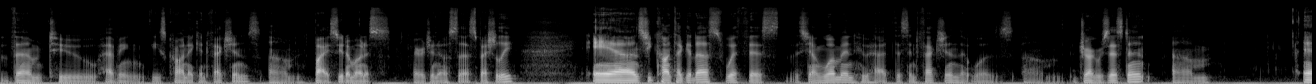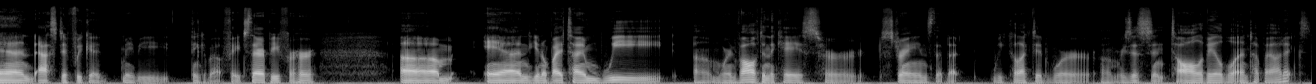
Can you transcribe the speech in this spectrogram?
them to having these chronic infections um, by Pseudomonas aeruginosa, especially. And she contacted us with this this young woman who had this infection that was um, drug resistant, um, and asked if we could maybe think about phage therapy for her. Um, and you know, by the time we um, were involved in the case, her strains that, that we collected were resistant to all available antibiotics.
